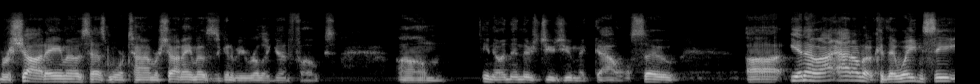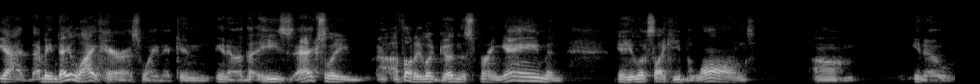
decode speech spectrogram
Rashad Amos has more time. Rashad Amos is going to be really good, folks. Um, you know, and then there's Juju McDowell. So, uh, you know, I, I, don't know. Could they wait and see? Yeah, I mean, they like Harris Waynick, and you know that he's actually. I thought he looked good in the spring game, and he looks like he belongs. Um, you know,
